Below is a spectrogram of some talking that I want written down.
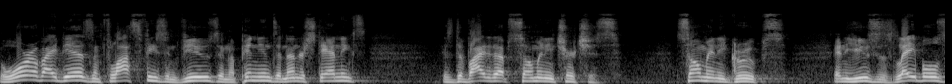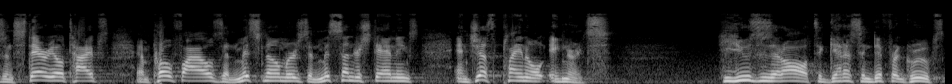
The war of ideas and philosophies and views and opinions and understandings has divided up so many churches, so many groups, and he uses labels and stereotypes and profiles and misnomers and misunderstandings and just plain old ignorance. He uses it all to get us in different groups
